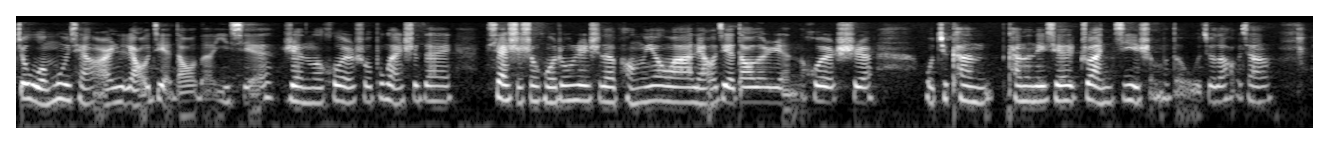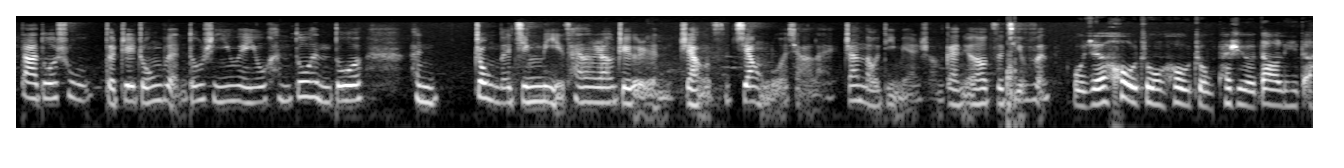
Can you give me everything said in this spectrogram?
就我目前而了解到的一些人呢，或者说不管是在现实生活中认识的朋友啊，了解到的人，或者是我去看看的那些传记什么的，我觉得好像大多数的这种稳都是因为有很多很多很。重的经历才能让这个人这样子降落下来，站到地面上，感觉到自己稳。我觉得厚重厚重，它是有道理的，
